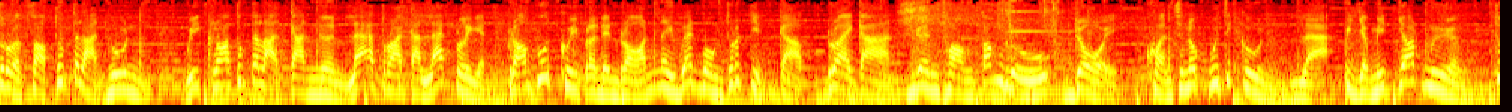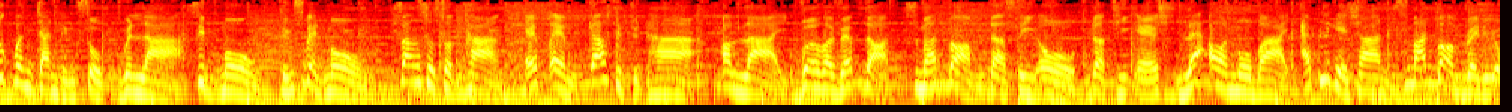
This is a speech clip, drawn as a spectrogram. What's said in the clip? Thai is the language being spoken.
ตรวจสอบทุกตลาดหุ้น วิเคราะห์ทุกตลาดการเงิน และอัตราการแลกเปลี่ยน พร้อมพูดคุยประเด็นร้อนในแวดวงธุรกิจกับรายการเงินทองต้องรู้ โดย ขวัญชนกวุฒิกุล และปิยมิตรยอดเมือง ทุกวันจันทร์ถึงศุกร์เวลา 10 โมง ถึง 11 โมงฟังสดๆทาง FM 90.5 ออนไลน์ www.smartbomb.co.th และ on mobile application Smart Bomb Radio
